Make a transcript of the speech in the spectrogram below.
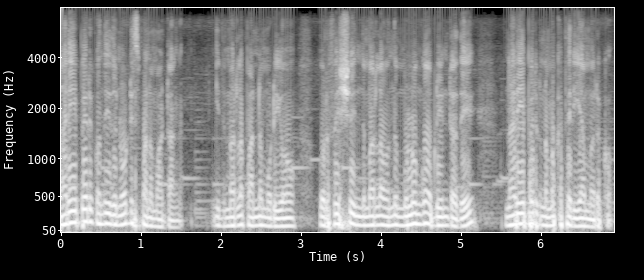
நிறைய பேருக்கு வந்து இதை நோட்டீஸ் பண்ண மாட்டாங்க. இது மாதிரிலாம் பண்ண முடியும். ஒரு ஃபிஷ் இந்த மாதிரிலாம் வந்து முழுங்கும் அப்படின்றதே நிறைய பேருக்கு நமக்கு தெரியாமல் இருக்கும்.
